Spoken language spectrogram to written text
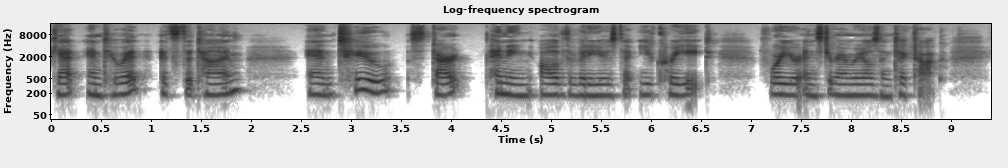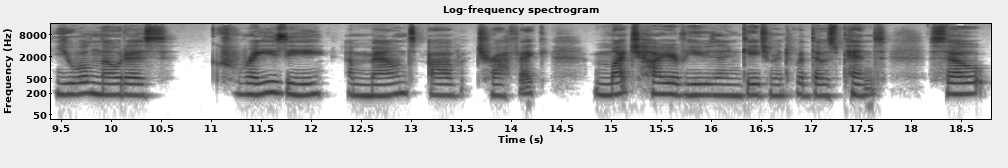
get into it. It's the time. And two, start pinning all of the videos that you create for your Instagram Reels and TikTok. You will notice crazy amounts of traffic, much higher views and engagement with those pins. So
